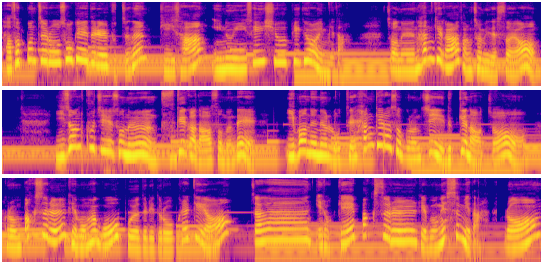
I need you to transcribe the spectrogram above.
다섯 번째로 소개해드릴 굿즈는 D상 이누이 세이슈 피규어입니다. 저는 한 개가 당첨이 됐어요. 이전 쿠지에서는 두 개가 나왔었는데 이번에는 로테 한 개라서 그런지 늦게 나왔죠. 그럼 박스를 개봉하고 보여드리도록 할게요. 짜잔! 이렇게 박스를 개봉했습니다. 그럼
